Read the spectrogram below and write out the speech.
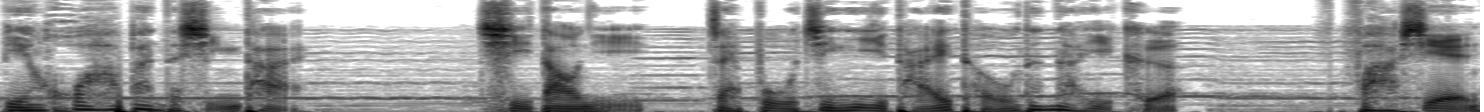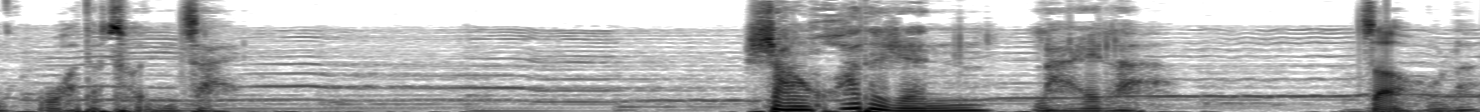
边花瓣的形态，祈祷你在不经意抬头的那一刻，发现我的存在。赏花的人来了，走了，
